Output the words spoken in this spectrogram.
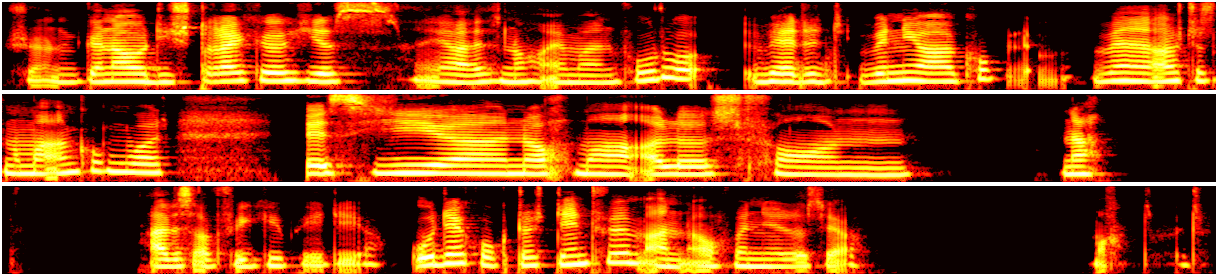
schön. Genau, die Strecke, hier ist, ja, ist noch einmal ein Foto. Werdet, wenn ihr guckt, wenn ihr euch das nochmal angucken wollt, ist hier nochmal alles von, na, alles auf Wikipedia. Oder guckt euch den Film an, auch wenn ihr das ja machen solltet.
